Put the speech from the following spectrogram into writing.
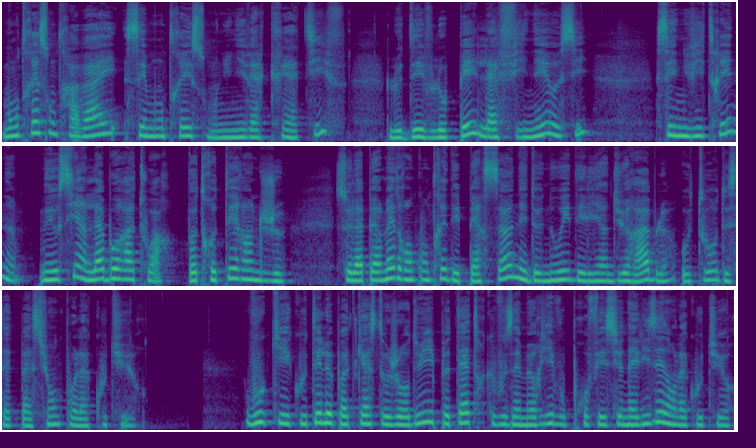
Montrer son travail, c'est montrer son univers créatif, le développer, l'affiner aussi. C'est une vitrine, mais aussi un laboratoire, votre terrain de jeu. Cela permet de rencontrer des personnes et de nouer des liens durables autour de cette passion pour la couture. Vous qui écoutez le podcast aujourd'hui, peut-être que vous aimeriez vous professionnaliser dans la couture,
